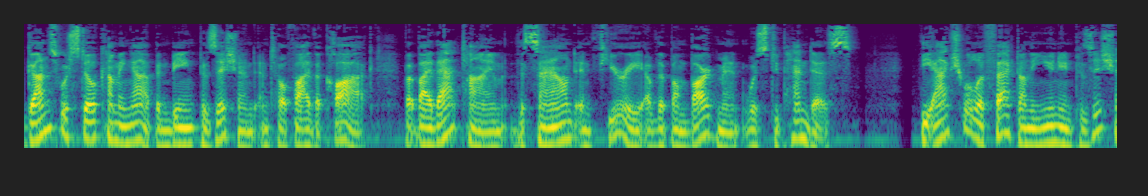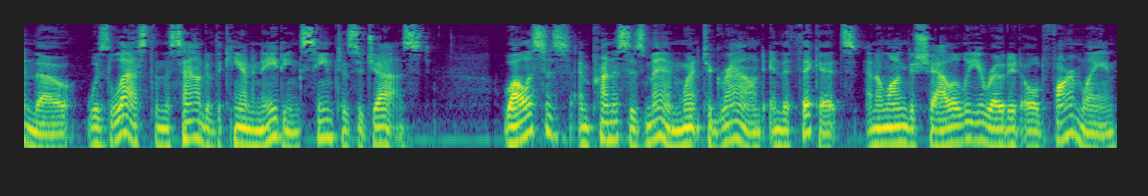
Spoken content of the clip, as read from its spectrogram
Guns were still coming up and being positioned until 5 o'clock, but by that time the sound and fury of the bombardment was stupendous. The actual effect on the Union position, though, was less than the sound of the cannonading seemed to suggest. Wallace's and Prentiss's men went to ground in the thickets and along the shallowly eroded old farm lane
